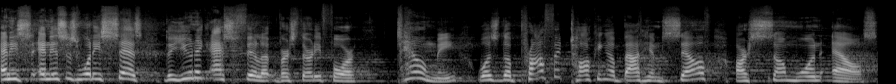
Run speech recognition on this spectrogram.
and, he's, and this is what he says. The eunuch asked Philip, verse 34, Tell me, was the prophet talking about himself or someone else?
